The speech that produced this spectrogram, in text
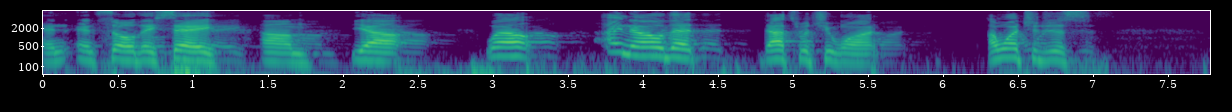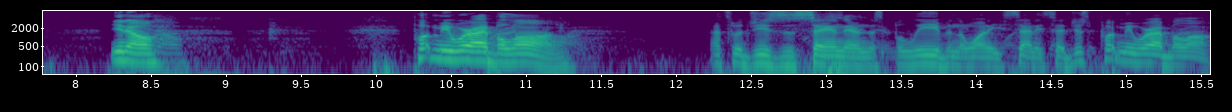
And, and so they say, um, yeah, well, I know that that's what you want. I want you to just, you know, put me where I belong. That's what Jesus is saying there in this believe in the one he sent. He said, just put me where I belong.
